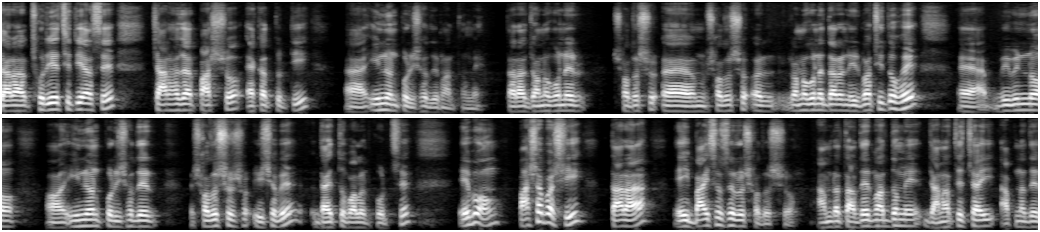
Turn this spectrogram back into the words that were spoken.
যারা ছড়িয়ে ছিটিয়ে আছে, চার হাজার পাঁচশো একাত্তরটি ইউনিয়ন পরিষদের মাধ্যমে। তারা জনগণের সদস্য সদস্য জনগণের দ্বারা নির্বাচিত হয়ে বিভিন্ন ইউনিয়ন পরিষদের সদস্য হিসেবে দায়িত্ব পালন করছে এবং পাশাপাশি তারা এই বাইসোসেরও সদস্য। আমরা তাদের মাধ্যমে জানাতে চাই আপনাদের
